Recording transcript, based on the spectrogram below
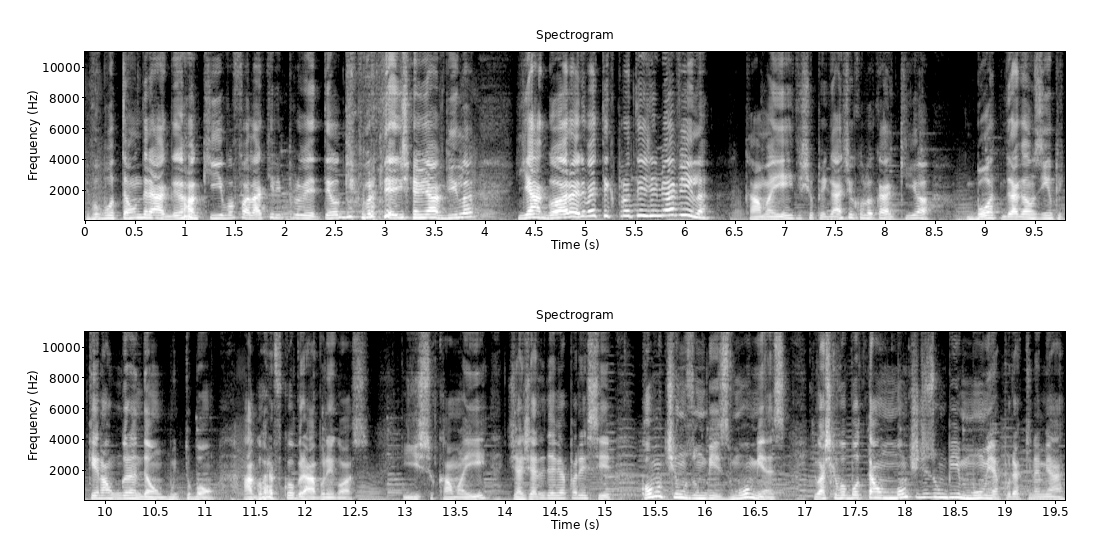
Eu vou botar um dragão aqui e vou falar que ele prometeu que ia proteger minha vila. E agora ele vai ter que proteger minha vila. Calma aí, deixa eu pegar, deixa eu colocar aqui, ó. Boa, dragãozinho pequeno, um grandão, muito bom. Agora ficou brabo o negócio. Isso, calma aí, já já ele deve aparecer. Como tinha uns zumbis múmias, eu acho que eu vou botar um monte de zumbi múmia por aqui na minha,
